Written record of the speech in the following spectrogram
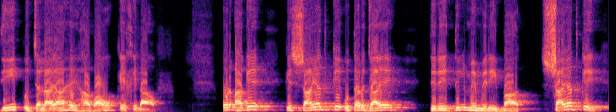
दीप जलाया है हवाओं के खिलाफ। और आगे कि शायद के उतर जाए तेरे दिल में मेरी बात। शायद के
